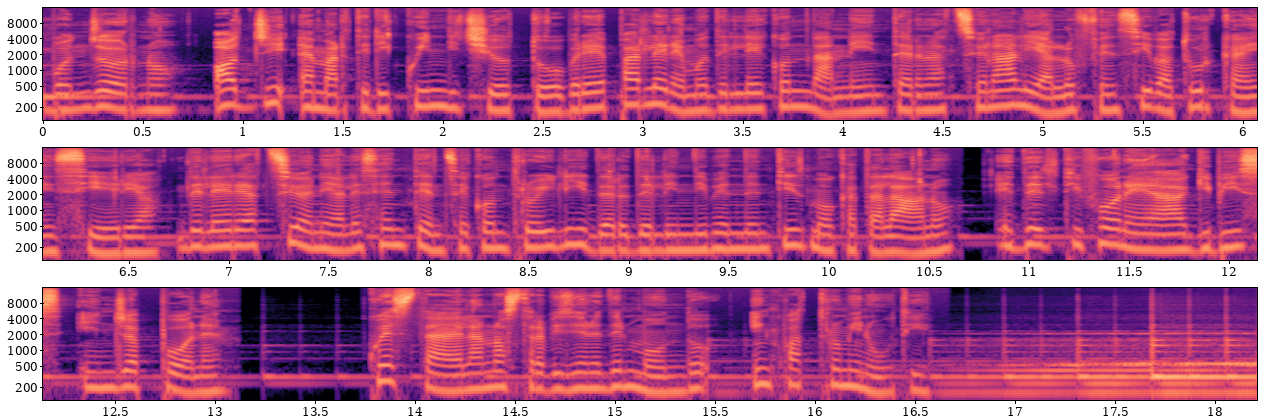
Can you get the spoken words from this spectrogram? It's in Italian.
Buongiorno, oggi è martedì 15 ottobre e parleremo delle condanne internazionali all'offensiva turca in Siria, delle reazioni alle sentenze contro i leader dell'indipendentismo catalano e del tifone Agibis in Giappone. Questa è la nostra visione del mondo in 4 minuti.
